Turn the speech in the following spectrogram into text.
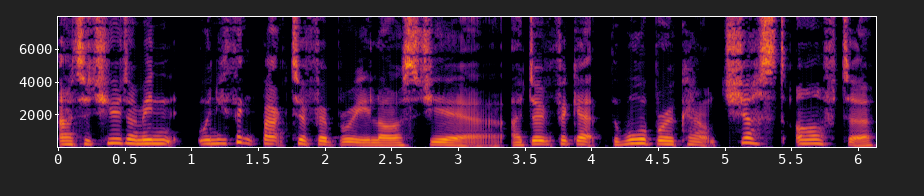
attitude. I mean, when you think back to February last year, I don't forget the war broke out just after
